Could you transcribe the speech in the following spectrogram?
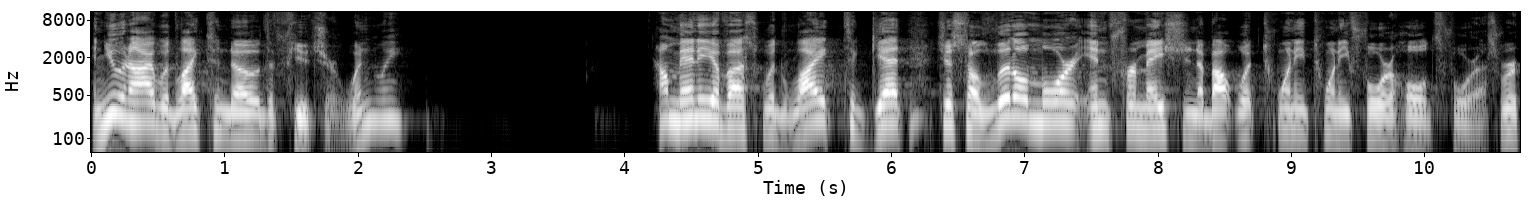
And you and I would like to know the future, wouldn't we? How many of us would like to get just a little more information about what 2024 holds for us? We're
